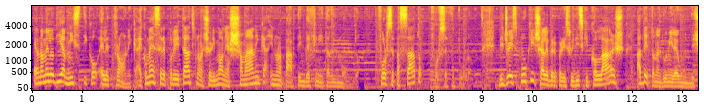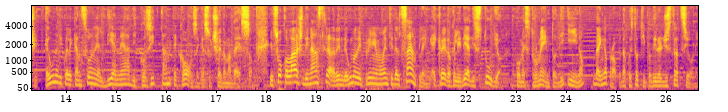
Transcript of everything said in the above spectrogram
È una melodia mistico-elettronica, è come essere proiettati in una cerimonia sciamanica in una parte indefinita del mondo, forse passato, forse futuro. DJ Spooky, celebre per i suoi dischi collage, ha detto nel 2011: È una di quelle canzoni nel DNA di così tante cose che succedono adesso. Il suo collage di nastri la rende uno dei primi momenti del sampling e credo che l'idea di studio come strumento di Ino venga proprio da questo tipo di registrazioni.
